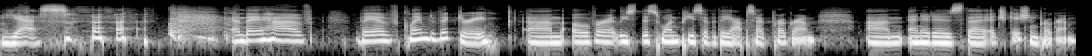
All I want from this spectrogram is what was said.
Yes. and they have they have claimed victory um, over at least this one piece of the AppSec program, um, and it is the education program.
